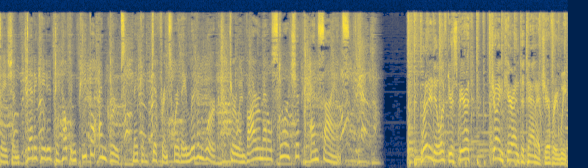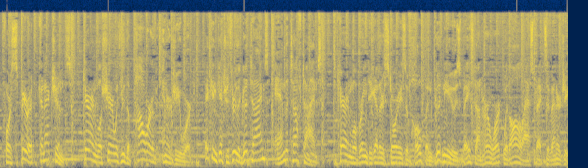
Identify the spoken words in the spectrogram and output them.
dedicated to helping people and groups make a difference where they live and work through environmental stewardship and science. Ready to lift your spirit? Join Karen Tatanich every week for Spirit Connections. Karen will share with you the power of energy work. It can get you through the good times and the tough times. Karen will bring together stories of hope and good news based on her work with all aspects of energy.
